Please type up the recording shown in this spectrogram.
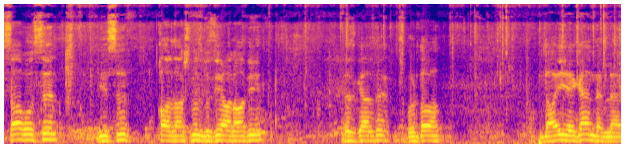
Sağ olsun Yusuf kardeşimiz bizi aradı. Biz geldik burada dayı yegendirler.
